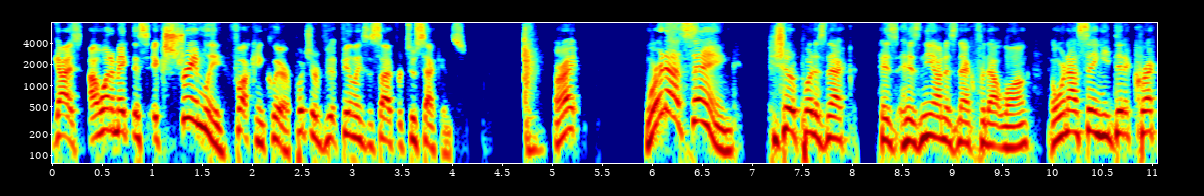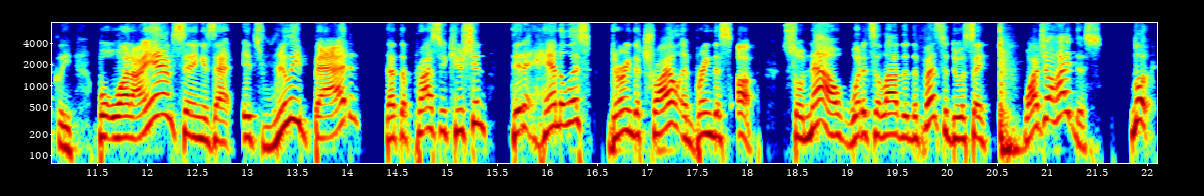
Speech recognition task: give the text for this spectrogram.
guys, I want to make this extremely fucking clear. Put your feelings aside for two seconds. All right, we're not saying he should have put his neck, his his knee on his neck for that long, and we're not saying he did it correctly. But what I am saying is that it's really bad that the prosecution didn't handle this during the trial and bring this up. So now, what it's allowed the defense to do is say, "Why'd y'all hide this? Look,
